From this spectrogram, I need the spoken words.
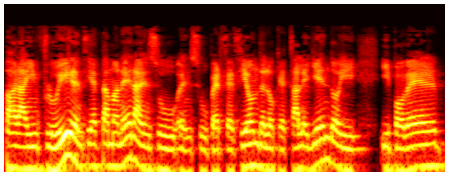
para influir en cierta manera en su, en su percepción de lo que está leyendo y, y poder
